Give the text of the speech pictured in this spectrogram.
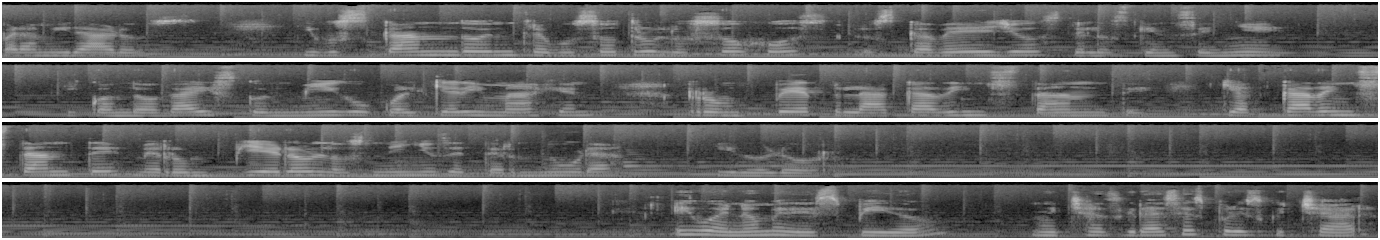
para miraros y buscando entre vosotros los ojos, los cabellos de los que enseñé. Y cuando hagáis conmigo cualquier imagen, rompedla a cada instante, que a cada instante me rompieron los niños de ternura y dolor. Y bueno, me despido. Muchas gracias por escuchar.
